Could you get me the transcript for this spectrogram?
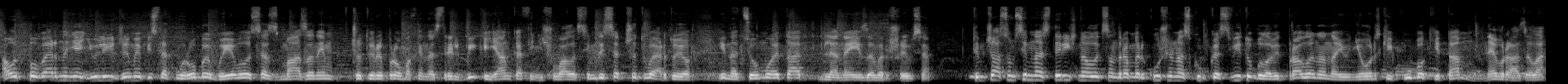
А от повернення Юлії Джими після хвороби виявилося змазаним. Чотири промахи на стрільбі киянка фінішувала 74-ю, і на цьому етап для неї завершився. Тим часом 17-річна Олександра Меркушина з Кубка світу була відправлена на юніорський кубок і там не вразила.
